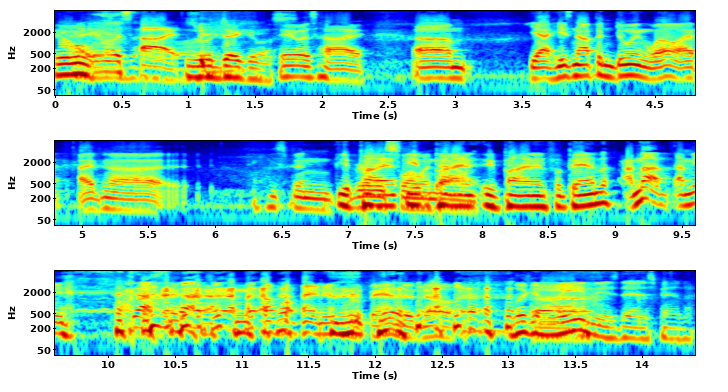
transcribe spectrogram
it was, was high. it was ridiculous. It was high. Um, yeah, he's not been doing well. I, I've uh, he's been You really pine, slowing you, down. pine, you pining for Panda? I'm not. I mean, I'm not buying into Panda. No, Looking lean these days, Panda.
